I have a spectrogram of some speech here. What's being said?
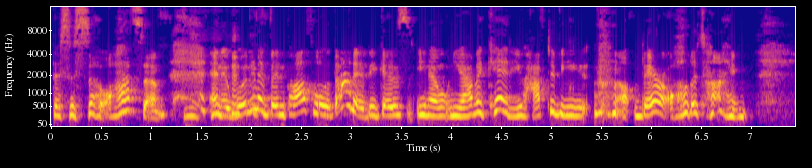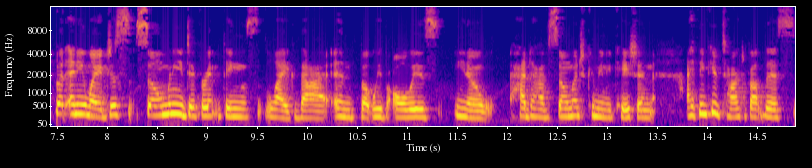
this is so awesome. And it wouldn't have been possible without it because, you know, when you have a kid, you have to be there all the time. But anyway, just so many different things like that. And, but we've always, you know, had to have so much communication. I think you've talked about this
